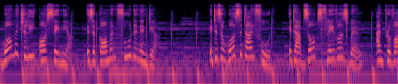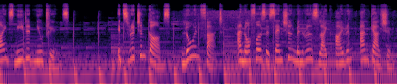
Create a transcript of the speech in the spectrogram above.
Vermicelli or semiya is a common food in India. It is a versatile food, it absorbs flavors well and provides needed nutrients. It's rich in carbs, low in fat, and offers essential minerals like iron and calcium.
